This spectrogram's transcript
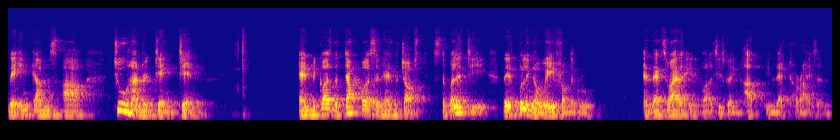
their incomes are 210, 10. And because the top person has the job stability, they're pulling away from the group. And that's why the inequality is going up in that horizon.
